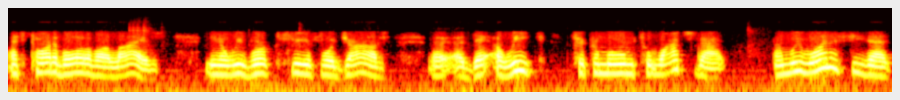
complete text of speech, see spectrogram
that's part of all of our lives. You know, we work three or four jobs uh, a day, a week to come home to watch that, and we want to see that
